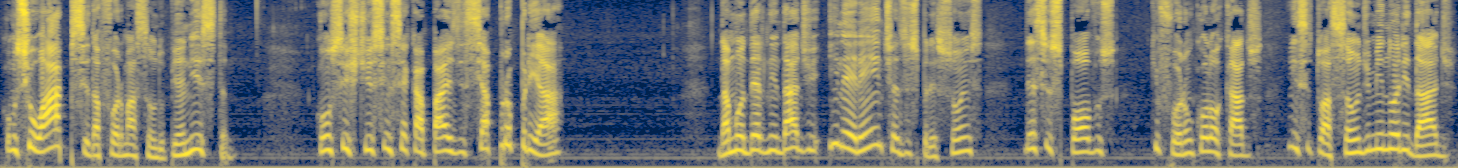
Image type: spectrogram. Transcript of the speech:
Como se o ápice da formação do pianista consistisse em ser capaz de se apropriar da modernidade inerente às expressões desses povos que foram colocados em situação de minoridade,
